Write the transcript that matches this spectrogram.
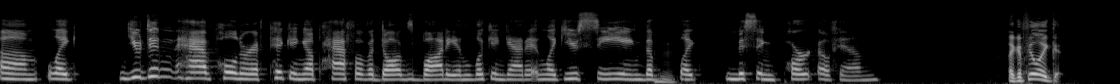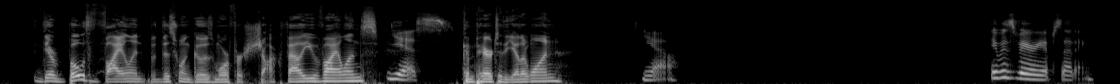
um like you didn't have Polnareff picking up half of a dog's body and looking at it and like you seeing the Mhm. like missing part of him Like I feel like they're both violent, but this one goes more for shock value violence yes compared to the other one. Yeah. It was very upsetting.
